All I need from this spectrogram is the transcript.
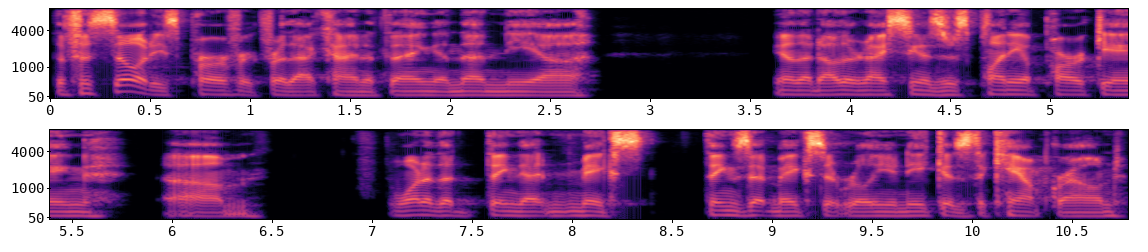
the facility's perfect for that kind of thing. And then the, uh, you know, that other nice thing is there's plenty of parking. Um, one of the thing that makes things that makes it really unique is the campground.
